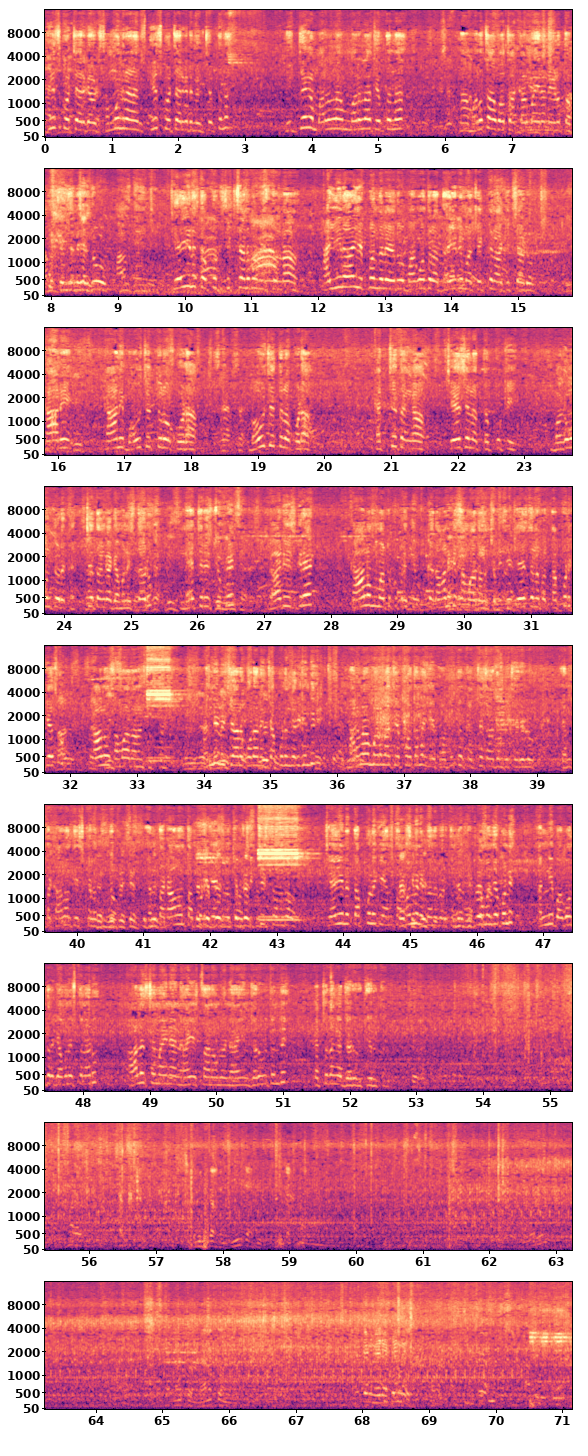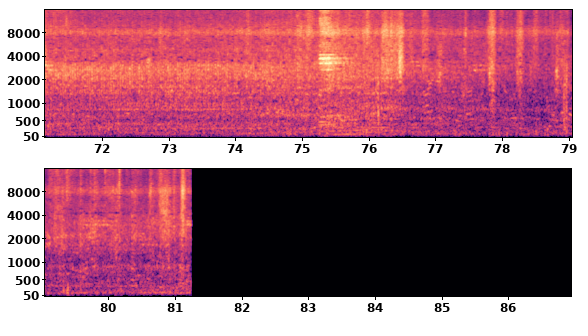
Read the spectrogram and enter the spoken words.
తీసుకొచ్చారు కాబట్టి సంబంధం తీసుకొచ్చారు కాబట్టి మీకు చెప్తున్నా. నిజంగా మరలా మరలా చెప్తున్నా నా మనసావాచ కర్మైన నేను తప్పు చేయలేదు. చేయని తప్పుకు శిక్ష అనుభవిస్తున్నా. అయినా ఇబ్బంది లేదు. భగవంతుడు ఆ ధైర్యం ఆ శక్తి నాకు ఇచ్చాడు. కానీ కానీ భవిష్యత్తులో కూడా భవిష్యత్తులో కూడా ఖచ్చితంగా చేసిన తప్పుకి భగవంతుడు ఖచ్చితంగా గమనిస్తాడు. Nature is stupid God is great కాలం మటుకు ప్రతి ఒక్క దానికి సమాధానం చెప్తుంది. చేసిన తప్పుడు కేసు కాలం సమాధానం చెప్తుంది. అన్ని విషయాలు కూడా నేను చెప్పడం జరిగింది. మరలా మరలా చెప్పబోతున్నా ఈ ప్రభుత్వం కక్ష సాధింపు చర్యలు ఎంతకాలం తీసుకెళ్తుందో ఎంతకాలం తప్పుడు కేసులతో శిక్షిస్తుందో చేయని తప్పులకి ఎంతమందిని ఇబ్బంది పెడుతుందో చెప్పమని చెప్పండి. అన్ని భగవంతుడు గమనిస్తున్నాడు ఆలస్యమైన న్యాయస్థానంలో న్యాయం జరుగుతుంది. ఖచ్చితంగా జరుగు తీరుతుంది. వెనక్కి ఉంది, వెనక్కి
